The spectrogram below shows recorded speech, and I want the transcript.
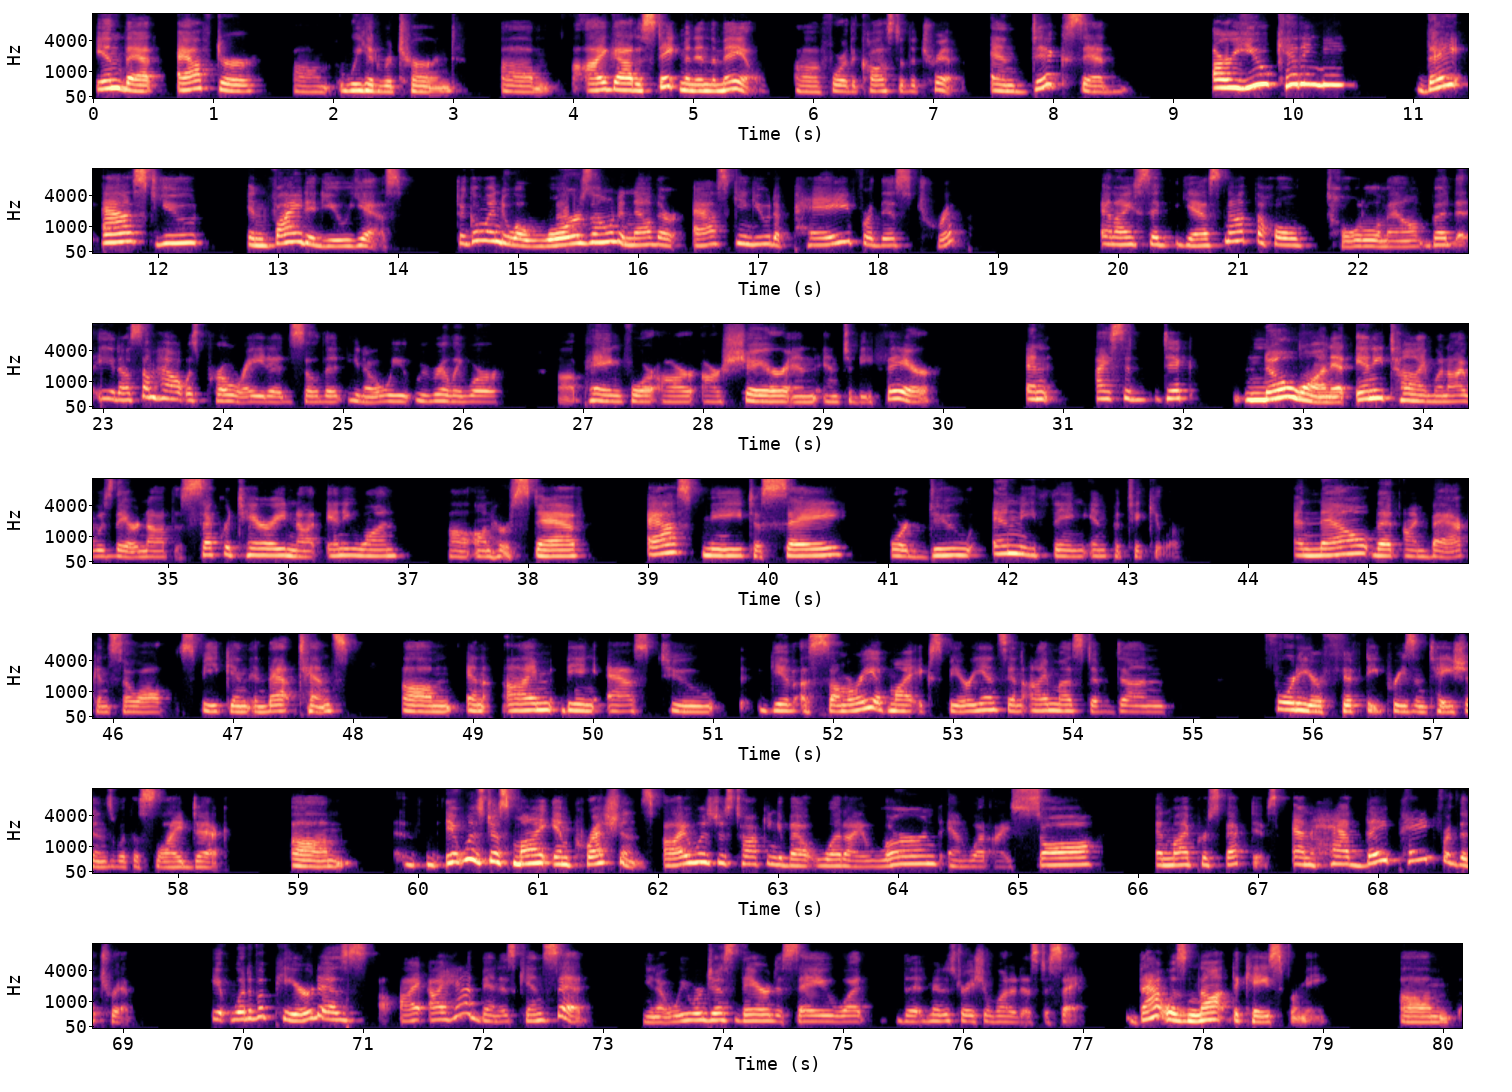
In that, after um, we had returned, um, I got a statement in the mail uh, for the cost of the trip. And Dick said, Are you kidding me? They asked you, invited you, yes, to go into a war zone, and now they're asking you to pay for this trip? And I said, yes, not the whole total amount, but you know, somehow it was prorated so that you know we we really were uh, paying for our our share and and to be fair. And I said, Dick, no one at any time when I was there, not the secretary, not anyone uh, on her staff, asked me to say or do anything in particular. And now that I'm back, and so I'll speak in, in that tense, um, and I'm being asked to give a summary of my experience, and I must have done 40 or 50 presentations with a slide deck. Um, it was just my impressions. I was just talking about what I learned and what I saw and my perspectives. And had they paid for the trip, it would have appeared as I, I had been, as Ken said. You know, we were just there to say what the administration wanted us to say. That was not the case for me. Um,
